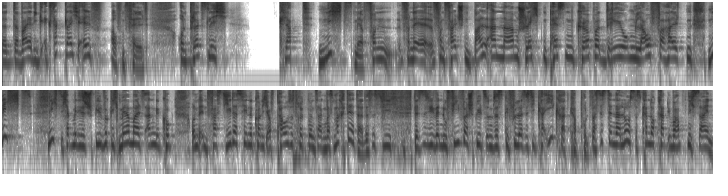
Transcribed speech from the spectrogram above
da, da war ja die exakt gleiche Elf auf dem Feld. Und plötzlich klappt nichts mehr von von der von falschen Ballannahmen, schlechten Pässen, Körperdrehungen, Laufverhalten, nichts, nichts. Ich habe mir dieses Spiel wirklich mehrmals angeguckt und in fast jeder Szene konnte ich auf Pause drücken und sagen, was macht der da? Das ist wie das ist wie wenn du FIFA spielst und das Gefühl hast, ist die KI gerade kaputt. Was ist denn da los? Das kann doch gerade überhaupt nicht sein.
